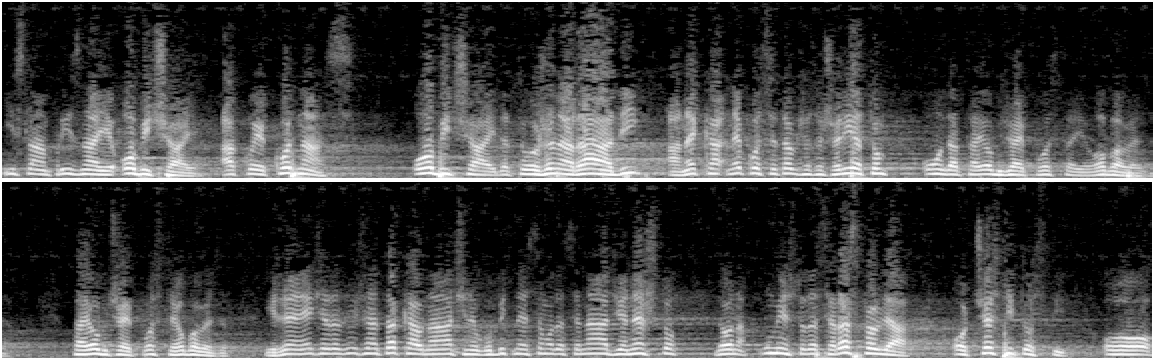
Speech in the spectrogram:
Islam priznaje običaj, ako je kod nas običaj da to žena radi, a neka, neko se tabiče sa šarijatom, onda taj običaj postaje obaveza. Taj običaj postaje obaveza. I žena neće razmišljati na takav način, nego bitno je samo da se nađe nešto, da ona umjesto da se raspravlja o čestitosti, o,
